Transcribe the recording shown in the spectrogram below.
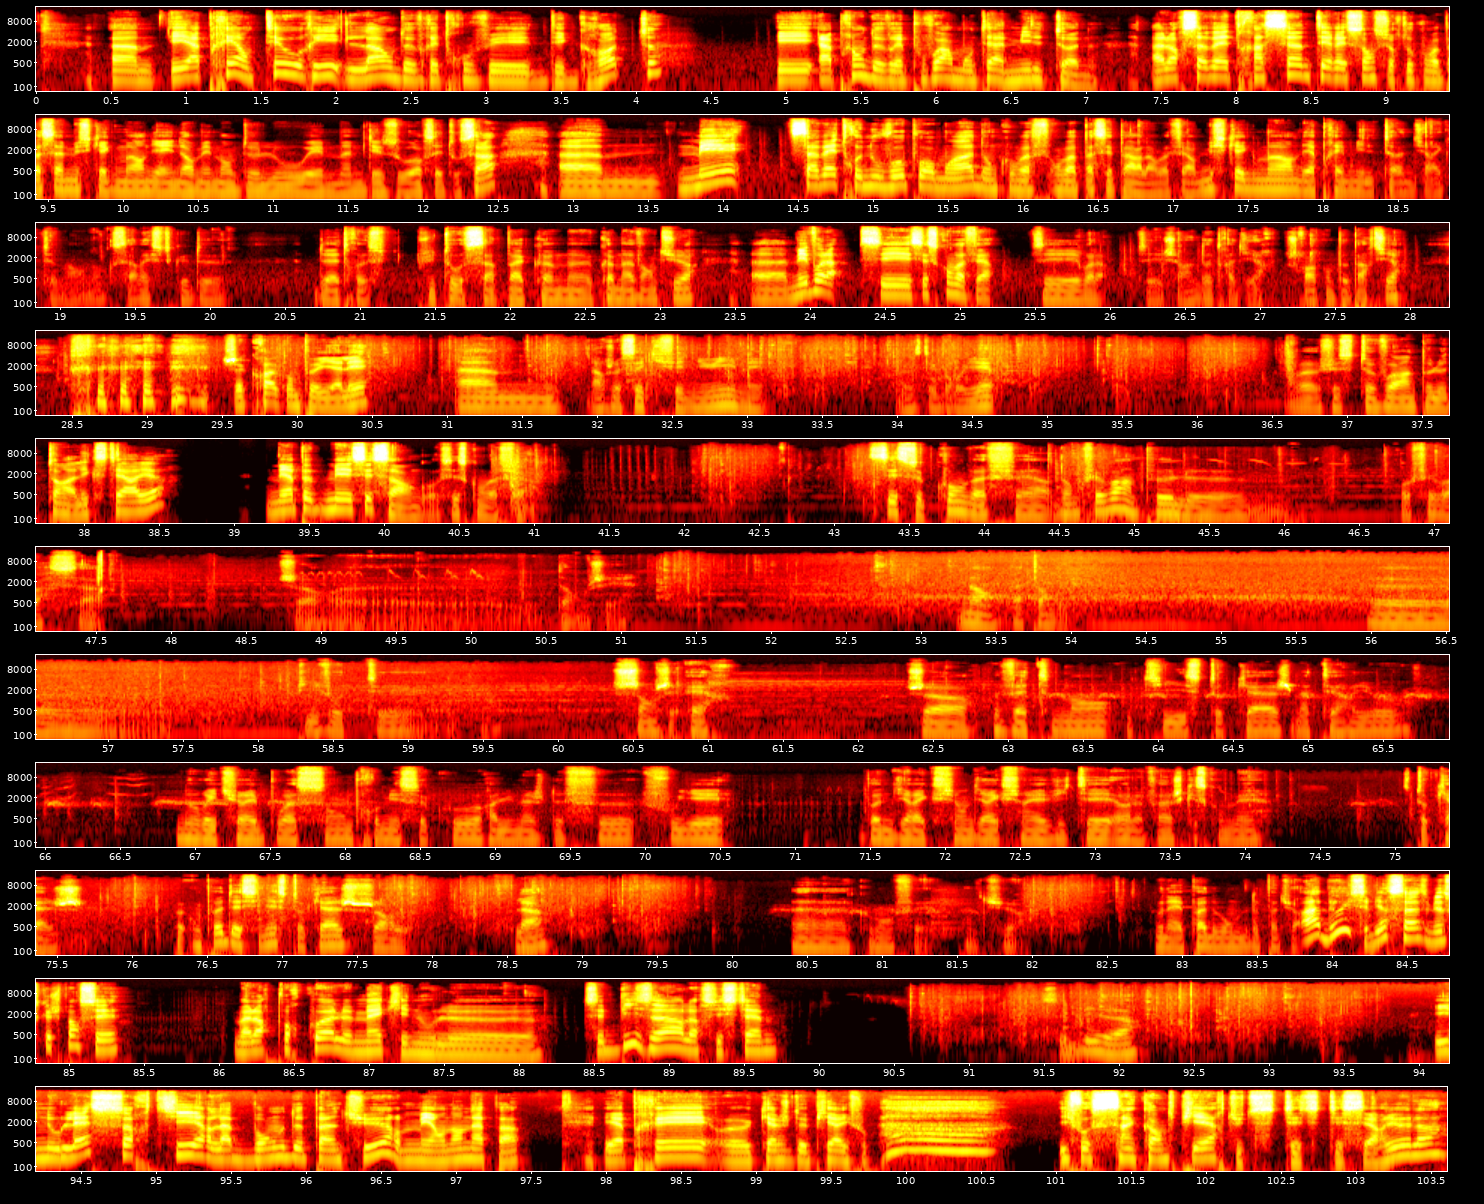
Euh, et après, en théorie, là, on devrait trouver des grottes. Et après, on devrait pouvoir monter à Milton. Alors ça va être assez intéressant, surtout qu'on va passer à Muskegmorn, il y a énormément de loups et même des ours et tout ça. Euh, mais ça va être nouveau pour moi, donc on va, on va passer par là. On va faire Muskegmorn et après Milton directement. Donc ça reste que de, de être plutôt sympa comme, euh, comme aventure. Euh, mais voilà, c'est ce qu'on va faire. C'est voilà, j'ai rien d'autre à dire. Je crois qu'on peut partir. je crois qu'on peut y aller. Euh, alors je sais qu'il fait nuit, mais on va se débrouiller. On va juste voir un peu le temps à l'extérieur. Mais, mais c'est ça en gros, c'est ce qu'on va faire. C'est ce qu'on va faire. Donc fais voir un peu le... Refais voir ça. Genre... Euh... Danger. Non, attendez. Euh... Pivoter. Changer R. Genre vêtements, outils, stockage, matériaux. Nourriture et boissons, premier secours, allumage de feu, fouiller, Bonne direction, direction à éviter. Oh la vache, qu'est-ce qu'on met? Stockage. On peut dessiner stockage, genre là. Euh, comment on fait? Peinture. Vous n'avez pas de bombe de peinture. Ah bah oui, c'est bien ça, c'est bien ce que je pensais. Mais alors pourquoi le mec il nous le... C'est bizarre leur système. C'est bizarre. Il nous laisse sortir la bombe de peinture, mais on n'en a pas. Et après, euh, cache de pierre, il faut... Oh il faut 50 pierres, tu t'es sérieux là?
